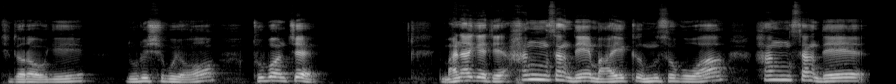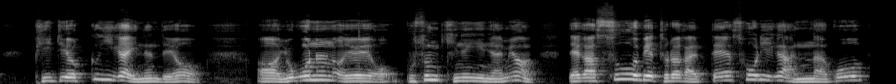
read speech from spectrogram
뒤돌아오기 누르시고요. 두 번째 만약에 이제 항상 내 마이크 음소거와 항상 내 비디오 끄기가 있는데요. 어, 요거는 어, 무슨 기능이냐면 내가 수업에 들어갈 때 소리가 안 나고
